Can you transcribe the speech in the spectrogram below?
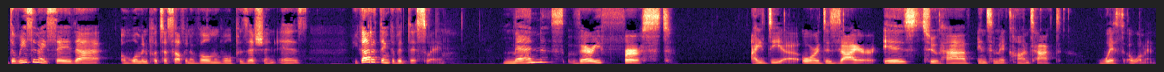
the reason I say that a woman puts herself in a vulnerable position is you got to think of it this way men's very first idea or desire is to have intimate contact with a woman.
